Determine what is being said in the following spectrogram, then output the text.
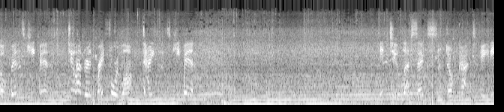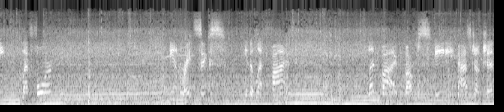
opens, keep in. 200, right four long, tightens, keep in. into left 6, don't cut, 80, left 4, and right 6, into left 5, left 5, bumps, 80, past junction,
